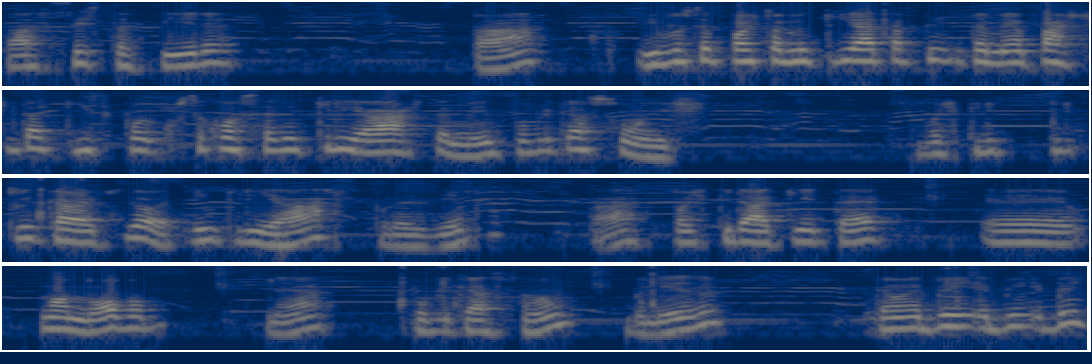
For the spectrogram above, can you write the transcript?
tá? Sexta-feira, tá? E você pode também criar também a partir daqui, você, pode, você consegue criar também publicações. Você pode clicar aqui ó, em criar, por exemplo, tá? Você pode criar aqui até é, uma nova né, publicação, beleza? Então é bem, é bem, é bem,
